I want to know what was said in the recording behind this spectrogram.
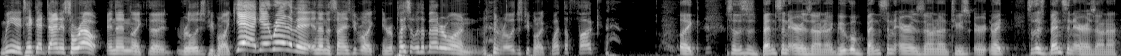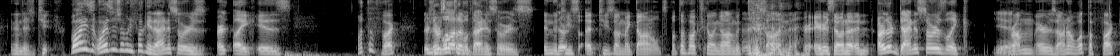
We need to take that dinosaur out. And then like the religious people are like, yeah, get rid of it. And then the science people are like, and replace it with a better one. And religious people are like, what the fuck? Like, so this is Benson, Arizona. Google Benson, Arizona. Two, or, wait. So there's Benson, Arizona, and then there's two. Why is? Why is there so many fucking dinosaurs? Or like, is what the fuck? There's, There's multiple of- dinosaurs in the There- Tucson, at Tucson McDonald's. What the fuck's going on with Tucson or Arizona? And are there dinosaurs like Yeah. from Arizona? What the fuck?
